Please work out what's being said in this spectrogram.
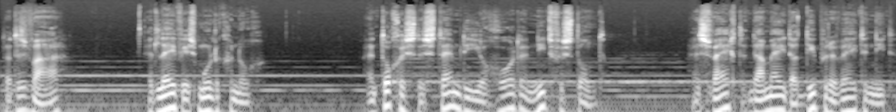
Dat is waar. Het leven is moeilijk genoeg. En toch is de stem die je hoorde niet verstomd en zwijgt daarmee dat diepere weten niet.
